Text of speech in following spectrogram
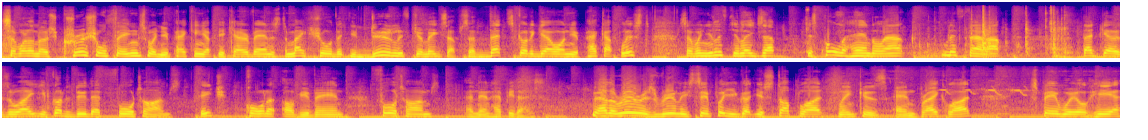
So one of the most crucial things when you're packing up your caravan is to make sure that you do lift your legs up. So that's got to go on your pack up list. So when you lift your legs up, just pull the handle out, lift that up, that goes away. You've got to do that four times. Each corner of your van, four times, and then happy days. Now the rear is really simple. You've got your stoplight, blinkers and brake light spare wheel here,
